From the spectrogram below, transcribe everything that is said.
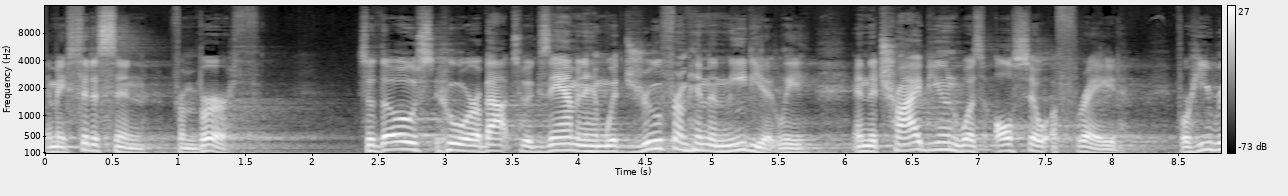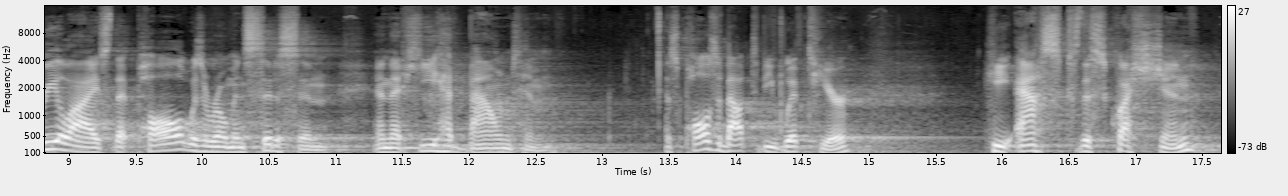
am a citizen from birth. So those who were about to examine him withdrew from him immediately, and the tribune was also afraid, for he realized that Paul was a Roman citizen and that he had bound him. As Paul's about to be whipped here, he asks this question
